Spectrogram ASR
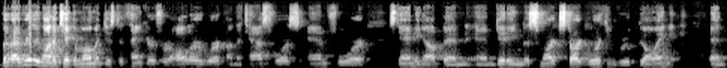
But I really want to take a moment just to thank her for all her work on the task force and for standing up and, and getting the Smart Start working group going and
